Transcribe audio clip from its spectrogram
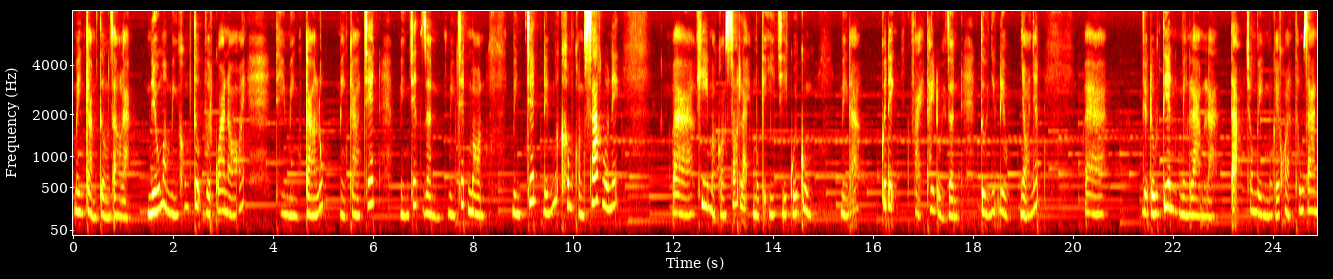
Mình cảm tưởng rằng là nếu mà mình không tự vượt qua nó ấy, thì mình càng lúc mình càng chết, mình chết dần, mình chết mòn mình chết đến mức không còn xác luôn ấy. Và khi mà còn sót lại một cái ý chí cuối cùng, mình đã quyết định phải thay đổi dần từ những điều nhỏ nhất. Và việc đầu tiên mình làm là tạo cho mình một cái khoảng không gian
